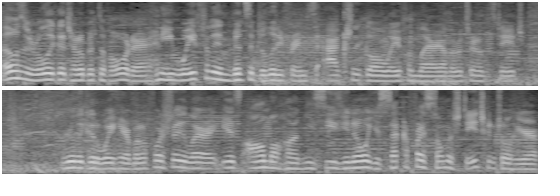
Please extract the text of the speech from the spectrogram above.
That was a really good turn up into forward air, and he waits for the invincibility frames to actually go away from Larry on the return of the stage. Really good way here, but unfortunately Larry is on the hunt. He sees, you know what, you sacrifice so much stage control here.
